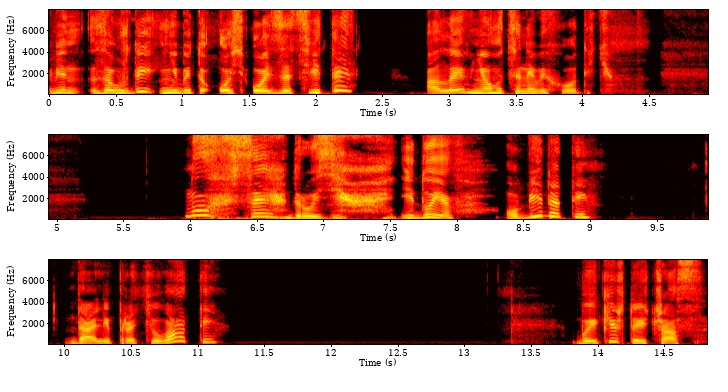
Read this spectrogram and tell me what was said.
Він завжди нібито ось-ось зацвіте, але в нього це не виходить. Ну, все, друзі. Іду я обідати, далі працювати. Бо який ж той час?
